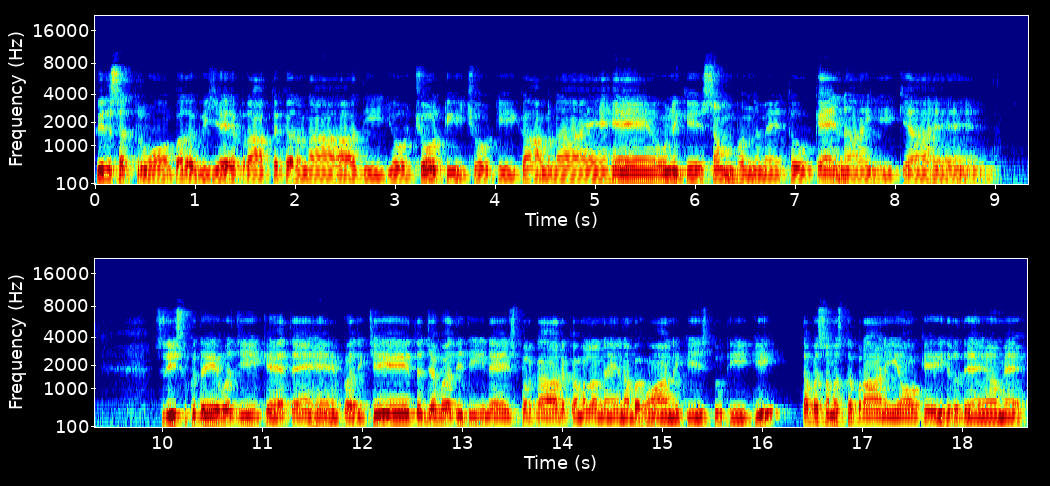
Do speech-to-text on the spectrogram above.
फिर शत्रुओं पर विजय प्राप्त करना आदि जो छोटी छोटी कामनाएँ हैं, उनके संबंध में तो कहना ही क्या है? श्री सुखदेव जी कहते हैं, परिचित जब अदिति ने इस प्रकार कमल नयन भगवान की स्तुति की, तब समस्त प्राणियों के हृदय में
